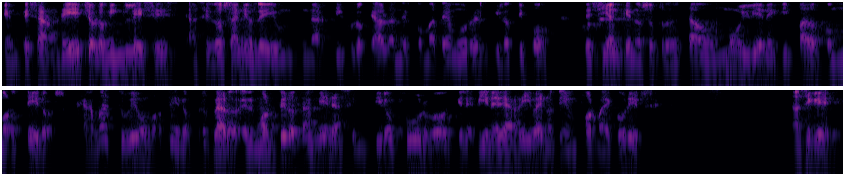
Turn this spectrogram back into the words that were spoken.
empezar, de hecho los ingleses, hace dos años leí un, artículo que hablan del combate de Murrell y los tipos decían que nosotros estábamos muy bien equipados con morteros. Jamás tuvimos morteros, pero claro, el mortero también hace un tiro curvo que les viene de arriba y no tienen forma de cubrirse. Así que,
